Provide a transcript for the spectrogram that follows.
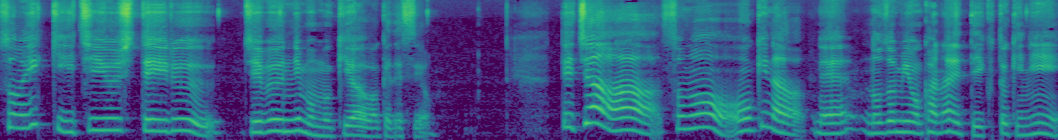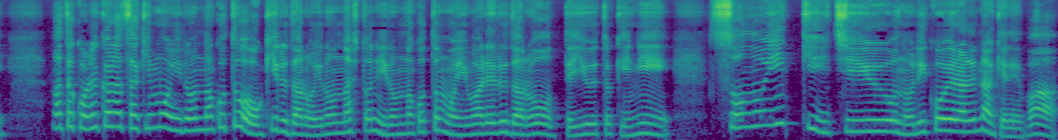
その一喜一憂している自分にも向き合うわけですよ。でじゃあその大きなね望みを叶えていく時にまたこれから先もいろんなことは起きるだろういろんな人にいろんなことも言われるだろうっていう時にその一喜一憂を乗り越えられなければ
